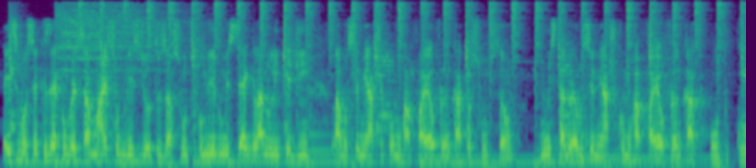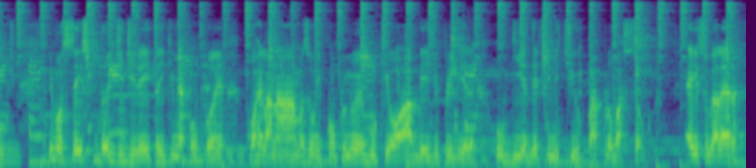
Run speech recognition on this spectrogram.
E aí, se você quiser conversar mais sobre esse e outros assuntos comigo, me segue lá no LinkedIn. Lá você me acha como Rafael Francato Assunção. No Instagram você me acha como rafaelfrancato.coach. E você, estudante de direito aí que me acompanha, corre lá na Amazon e compra o meu e-book OAB de primeira, o guia definitivo para aprovação. É isso, galera.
